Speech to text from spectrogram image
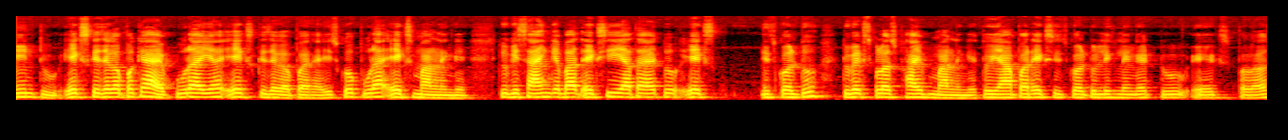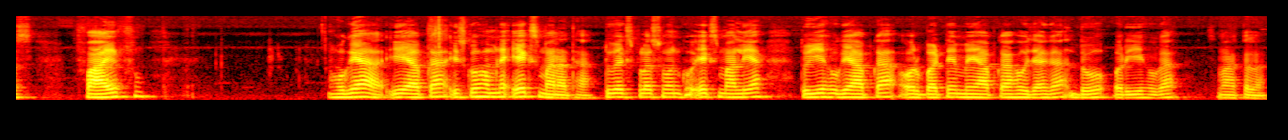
into x के जगह पर क्या है? पूरा यह एक्स की जगह पर है। इसको पूरा एक्स मान लेंगे, क्योंकि साइन के बाद एक्स ही आता है तो x equal to two x plus five मान लेंगे। तो यहाँ पर एक्स इक्वल टू लिख लेंगे टू एक्स प्लस फाइव। हो गया ये आपका, इसको हमने एक्स माना था। टू एक्स प्लस वन को एक्स मान लिया तो ये हो गया आपका, और बटे में आपका हो जाएगा दो, और ये होगा समाकलन।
